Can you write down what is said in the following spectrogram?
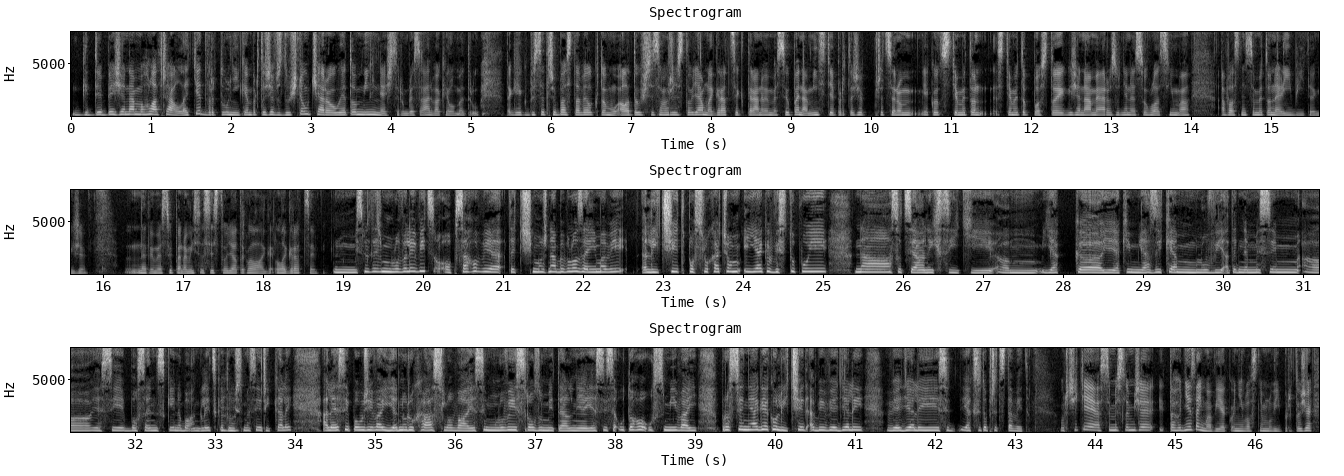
kdyby žena mohla třeba letět vrtulníkem, protože vzdušnou čarou je to méně než 72 km, tak jak by se třeba stavil k tomu, ale to už si samozřejmě z toho dělám legraci, která nevím, jestli úplně na místě, protože přece jenom jako s těmito, s těmito postoji k ženám já rozhodně nesouhlasím a, a vlastně se mi to nelíbí, takže nevím, jestli úplně na místě si z toho dělat takhle legraci. My jsme teď mluvili víc o obsahově, teď možná by bylo zajímavé líčit posluchačům i jak vystupují na sociálních sítích, um, jak jakým jazykem mluví, a teď nemyslím, uh, jestli bosenský nebo anglicky, mm-hmm. to už mhm. jsme si říkali, ale jestli používají jednoduchá slova, jestli mluví srozumitelně, jestli se u toho usmívají, prostě nějak jako líčit, aby věděli, věděli jak si to představit. Určitě, já si myslím, že to je hodně zajímavé, jak oni vlastně mluví, protože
